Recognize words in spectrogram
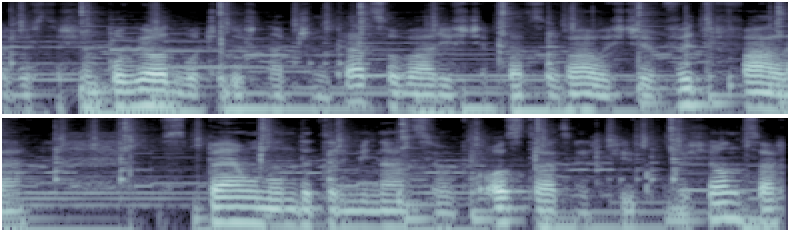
czegoś, co się powiodło, czegoś, nad czym pracowaliście, pracowałyście wytrwale, z pełną determinacją w ostatnich kilku miesiącach.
